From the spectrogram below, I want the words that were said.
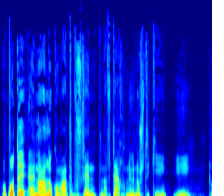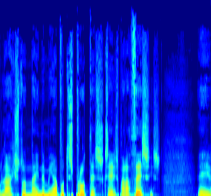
Οπότε ένα άλλο κομμάτι που φαίνεται να φτιάχνουν οι γνωστικοί ή τουλάχιστον να είναι μία από τις πρώτες, ξέρεις, παραθέσεις ε,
